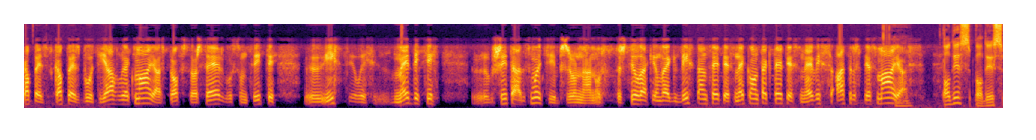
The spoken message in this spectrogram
Kāpēc, kāpēc būtu jāliek mājās profesors Ērglis un citi uh, izcili mediķi? Šitādas muļķības runā. Nu, cilvēkiem vajag distancēties, nekontaktēties, nevis atrasties mājās. Paldies! paldies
